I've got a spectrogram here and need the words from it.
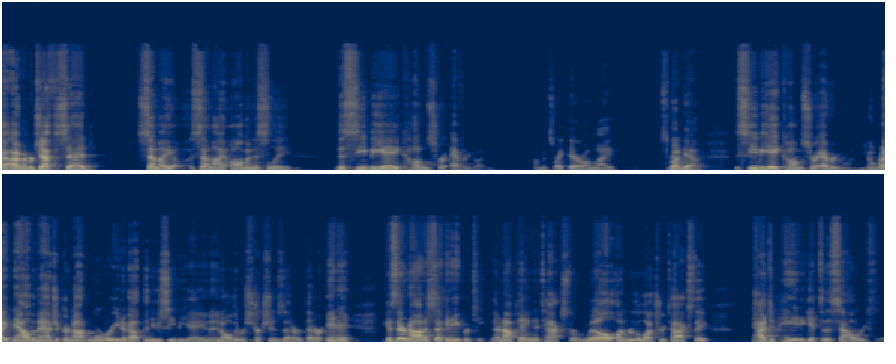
I remember Jeff said semi semi ominously, the CBA comes for everybody. Um, it's right there on my rundown. The CBA comes for everyone. You know, right now the Magic are not worried about the new CBA and, and all the restrictions that are that are in it because they're not a second apron team. They're not paying the tax. They're well under the luxury tax they had to pay to get to the salary floor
